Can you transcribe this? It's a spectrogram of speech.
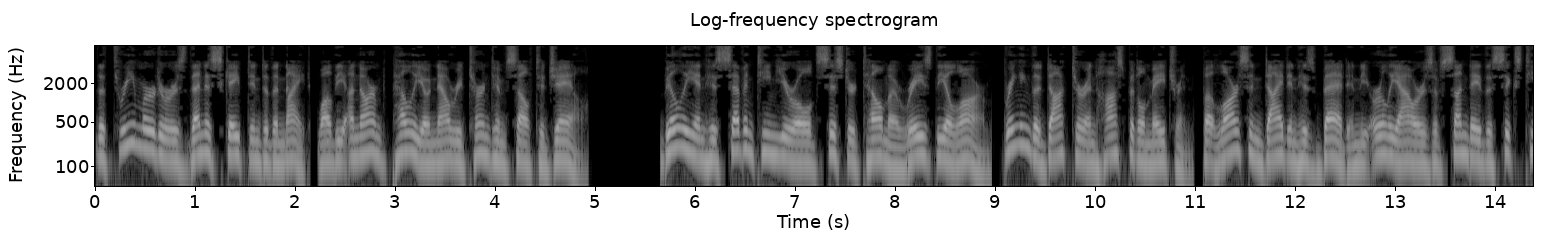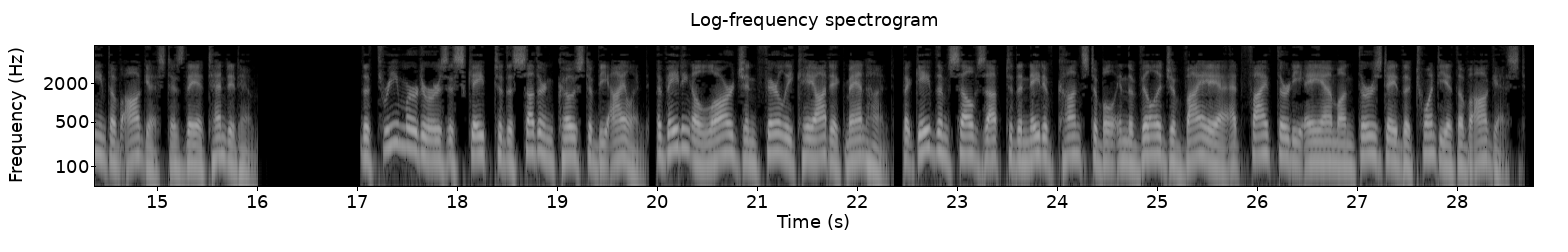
The three murderers then escaped into the night, while the unarmed Pelio now returned himself to jail. Billy and his 17-year-old sister Telma raised the alarm, bringing the doctor and hospital matron, but Larson died in his bed in the early hours of Sunday 16 August as they attended him. The three murderers escaped to the southern coast of the island, evading a large and fairly chaotic manhunt, but gave themselves up to the native constable in the village of Vaiea at 5.30 am on Thursday 20 August.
